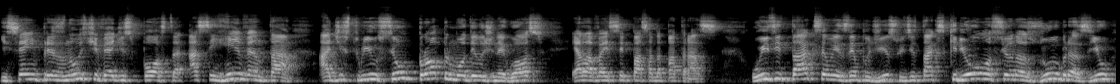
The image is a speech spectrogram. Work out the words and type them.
E se a empresa não estiver disposta a se reinventar, a destruir o seu próprio modelo de negócio, ela vai ser passada para trás. O EasyTax é um exemplo disso. O EasyTax criou um oceano azul no Brasil,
